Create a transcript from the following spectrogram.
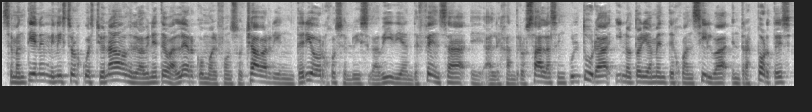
Se mantienen ministros cuestionados del gabinete Valer como Alfonso Chávarri en Interior, José Luis Gavidia en Defensa, eh, Alejandro Salas en Cultura y notoriamente Juan Silva en Transportes,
